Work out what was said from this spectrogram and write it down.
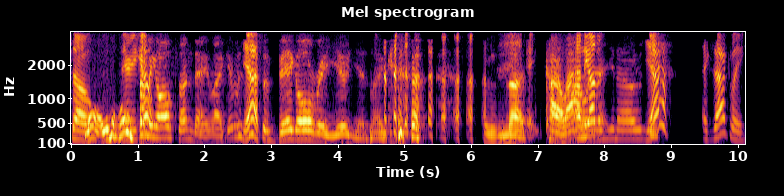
So there you go. Coming all Sunday, like it was Yes. just a big old reunion. Like it was nuts. Kyle Allen, On the other- you know. yeah, exactly.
